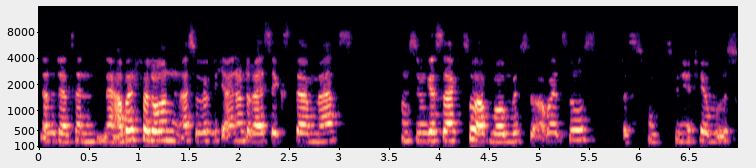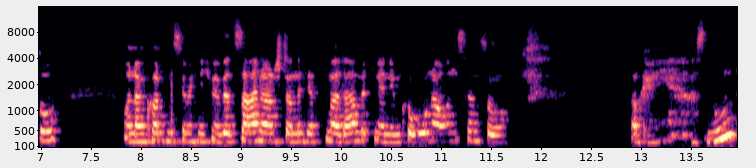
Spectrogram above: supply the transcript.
Also der hat seine Arbeit verloren, also wirklich 31. März haben sie ihm gesagt, so ab morgen bist du arbeitslos. Das funktioniert ja wohl so. Und dann konnten sie mich nicht mehr bezahlen und dann stand ich erst mal da mitten in dem Corona-Unsinn so, okay, was nun?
